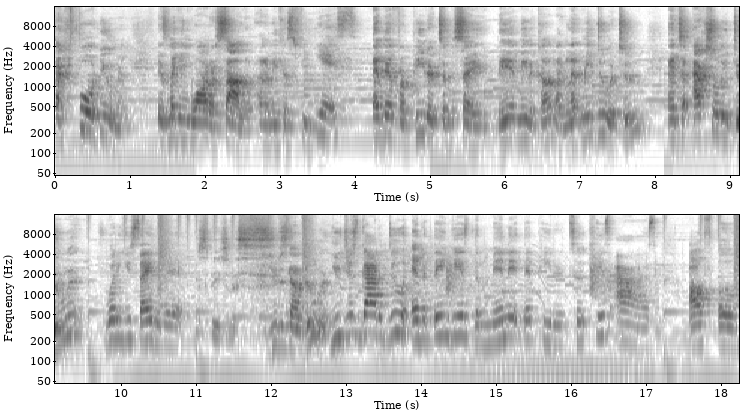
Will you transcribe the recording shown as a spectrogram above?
a full human is making water solid underneath his feet. yes, And then for Peter to say, bid me to come, like, let me do it too, and to actually do it, what do you say to that? speechless. you just gotta do it. You just got to do it. And the thing is, the minute that Peter took his eyes off of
